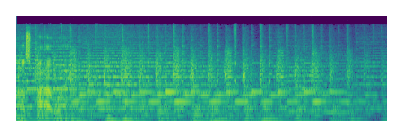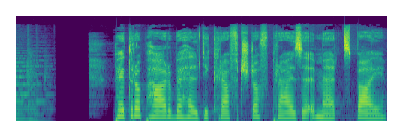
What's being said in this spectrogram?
aus Paraguay. Petropar behält die Kraftstoffpreise im März bei.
